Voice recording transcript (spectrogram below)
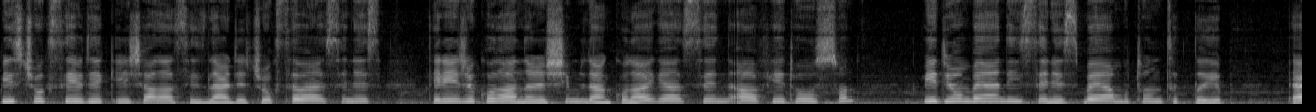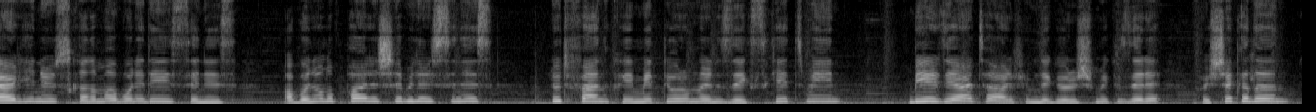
Biz çok sevdik. İnşallah sizler de çok seversiniz. Deneyecek olanlara şimdiden kolay gelsin. Afiyet olsun. Videomu beğendiyseniz beğen butonunu tıklayıp eğer henüz kanalıma abone değilseniz abone olup paylaşabilirsiniz. Lütfen kıymetli yorumlarınızı eksik etmeyin. Bir diğer tarifimde görüşmek üzere. Hoşçakalın.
